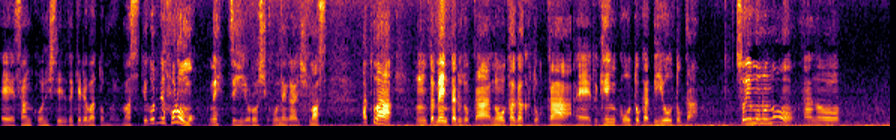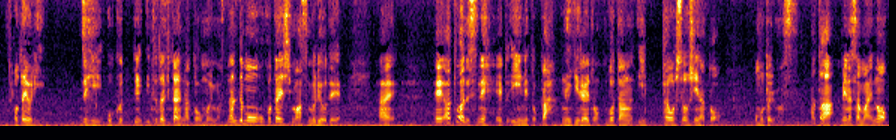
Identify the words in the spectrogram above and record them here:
えー、参考にしていただければと思います。ということで、フォローもね、ぜひよろしくお願いします。あとは、うんと、メンタルとか脳科学とか、え、ー、と、健康とか美容とか、そういうものの、あの、お便り、ぜひ送っていただきたいなと思います。何でもお答えします、無料で。はい。えあとはですね、えっ、と、いいねとか、ねぎらいのボタンいっぱい押してほしいなと思っております。あとは皆様への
